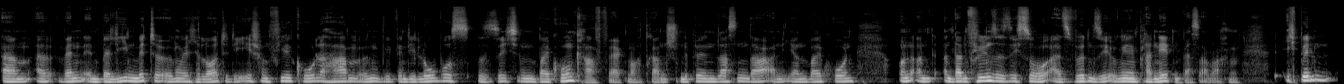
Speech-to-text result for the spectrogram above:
ähm, äh, wenn in Berlin Mitte irgendwelche Leute, die eh schon viel Kohle haben, irgendwie, wenn die Lobos sich ein Balkonkraftwerk noch dran schnippeln lassen, da an ihren Balkon. Und, und, und dann fühlen sie sich so, als würden sie irgendwie den Planeten besser machen. Ich bin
